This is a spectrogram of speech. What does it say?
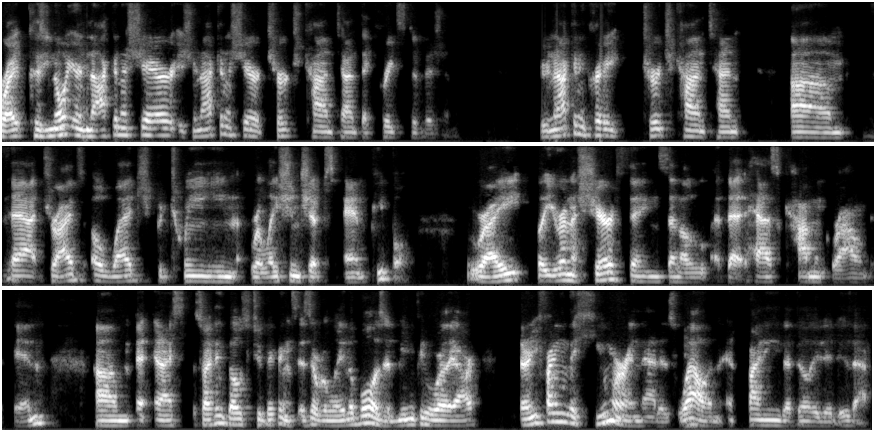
right? Because you know what you're not going to share is you're not going to share church content that creates division. You're not going to create church content um, that drives a wedge between relationships and people, right? But you're going to share things that that has common ground in. Um, and, and I so I think those two big things: is it relatable? Is it meeting people where they are? And are you finding the humor in that as well, and, and finding the ability to do that?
